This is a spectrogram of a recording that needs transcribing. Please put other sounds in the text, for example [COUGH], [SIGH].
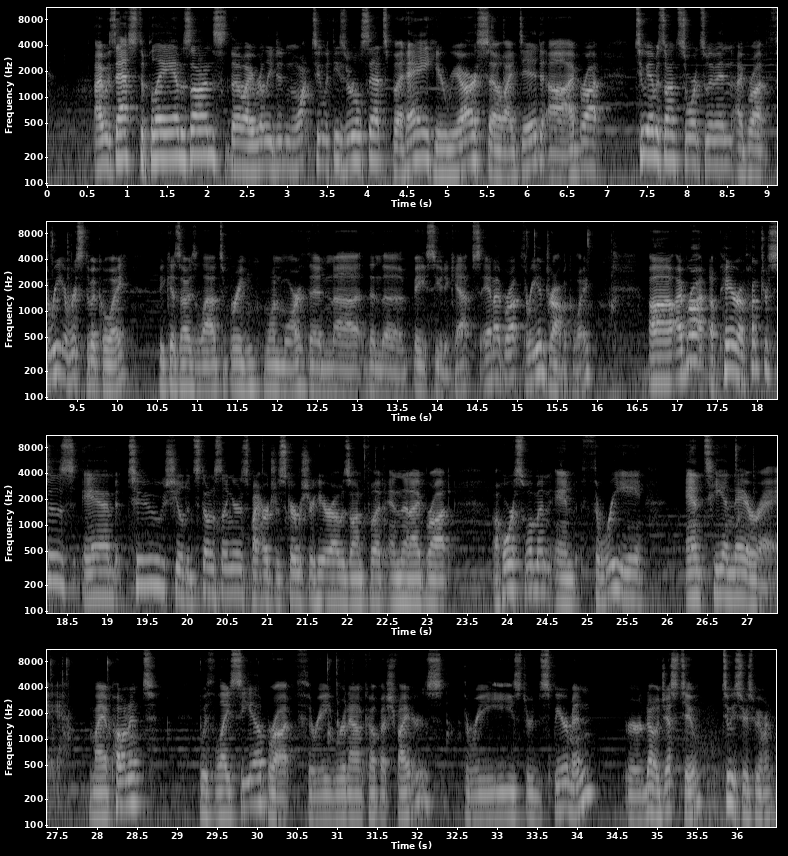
[LAUGHS] I was asked to play Amazons, though I really didn't want to with these rule sets, but hey, here we are, so I did. Uh, I brought two Amazon swordswomen, I brought three Aristomachoi, because I was allowed to bring one more than, uh, than the base Unicaps, and I brought three Andromachoi. Uh, I brought a pair of Huntresses and two Shielded Stone Slingers. My Archer Skirmisher hero is on foot. And then I brought a Horsewoman and three Antianere. My opponent, with Lycia, brought three Renowned Khopesh Fighters, three Eastern Spearmen, or no, just two. Two Eastern Spearmen.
